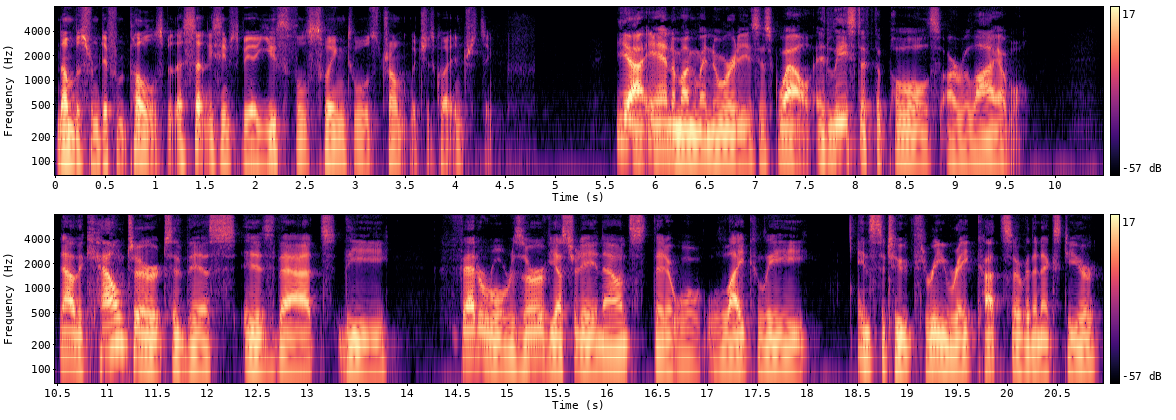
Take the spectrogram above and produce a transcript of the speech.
numbers from different polls, but there certainly seems to be a youthful swing towards Trump, which is quite interesting. Yeah, and among minorities as well, at least if the polls are reliable. Now, the counter to this is that the Federal Reserve yesterday announced that it will likely institute three rate cuts over the next year.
